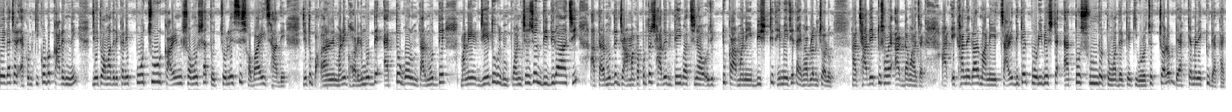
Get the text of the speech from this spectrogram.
হয়ে গেছে। আর এখন কি করব? কারেন্ট নেই। যেহেতু আমাদের এখানে প্রচুর কারেন্ট সমস্যা, তো চলে এসেছি সবাই ছাদে। যেহেতু মানে ঘরের মধ্যে এত গরম, তার মধ্যে মানে যেহেতু পঞ্চাশ জন দিদিরা আছি, আর তার মধ্যে জামা কাপড় তো ছাদে দিতেই পারছি না। ওই যে একটু মানে বৃষ্টি থেমেছে, তাই ভাবলাম চলো, আর ছাদে একটু সবাই আড্ডা মারা যাক। আর এখানেকার মানে চারিদিকের পরিবেশটা এত সুন্দর তোমাদেরকে কি বলছো চলো ব্যাক ক্যামেরা একটু দেখায়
